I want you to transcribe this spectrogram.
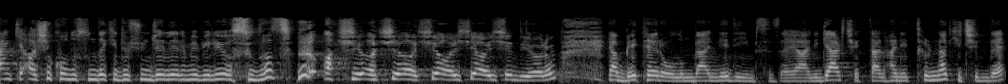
Sanki aşı konusundaki düşüncelerimi biliyorsunuz. aşı aşı aşı aşı aşı diyorum. Ya beter olun ben ne diyeyim size yani gerçekten hani tırnak içinde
